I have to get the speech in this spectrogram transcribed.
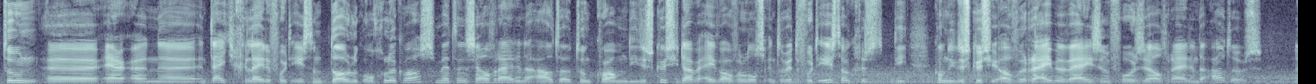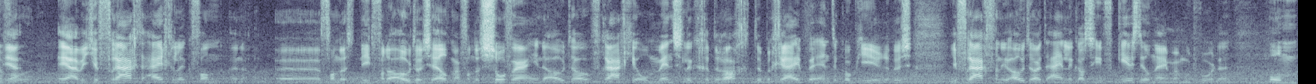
toen uh, er een, uh, een tijdje geleden voor het eerst een dodelijk ongeluk was met een zelfrijdende auto, toen kwam die discussie daar weer even over los. En toen werd er voor het eerst ook die, kwam die discussie over rijbewijzen voor zelfrijdende auto's naar voren. Ja, ja want je vraagt eigenlijk van een uh, van de, niet van de auto zelf, maar van de software in de auto, vraag je om menselijk gedrag te begrijpen en te kopiëren. Dus je vraagt van die auto uiteindelijk, als die verkeersdeelnemer moet worden, om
